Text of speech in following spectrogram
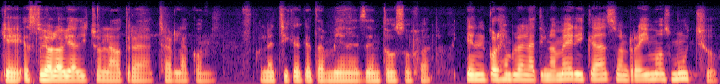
que esto ya lo había dicho en la otra charla con, con la chica que también es dentósofa. En, por ejemplo, en Latinoamérica sonreímos mucho.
